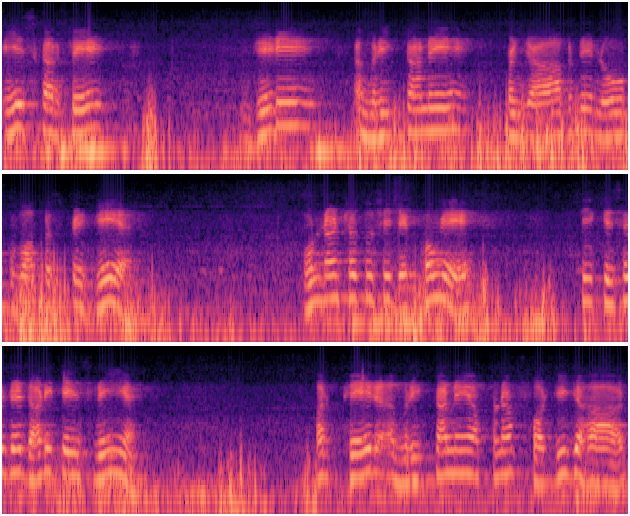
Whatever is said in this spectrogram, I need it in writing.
ਇਸ ਕਰਕੇ ਜਿਹੜੇ ਅਮਰੀਕਾ ਨੇ ਪੰਜਾਬ ਦੇ ਲੋਕ ਵਾਪਸ ਭੇਜੇ ਹੈ ਉਹਨਾਂ 'ਚ ਤੁਸੀਂ ਦੇਖੋਗੇ ਕਿ ਕਿਸੇ ਦੇ ਦਾੜੀ ਕੇਸ ਨਹੀਂ ਹੈ। ਪਰ ਫਿਰ ਅਮਰੀਕਾ ਨੇ ਆਪਣਾ ਫੌਜੀ ਜਹਾਜ਼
